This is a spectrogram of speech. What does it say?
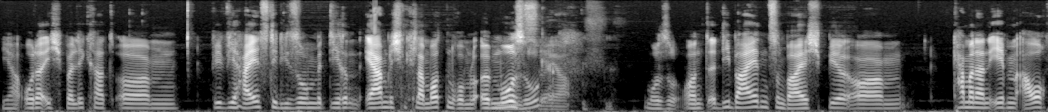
Ja, oder ich überlege gerade, ähm, wie, wie heißt die, die so mit ihren ärmlichen Klamotten rum, äh, Mosu. Ja. Mosu. Und äh, die beiden zum Beispiel, ähm, kann man dann eben auch,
